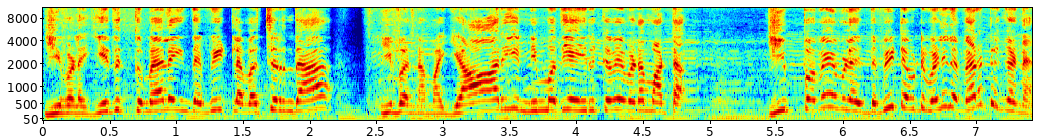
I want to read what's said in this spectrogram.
இவளை இதுக்கு மேல இந்த வீட்ல வச்சிருந்தா இவன் நம்ம யாரையும் நிம்மதியா இருக்கவே விட மாட்டா. இப்பவே இவளை இந்த வீட்டை விட்டு வெளியில விரட்டுங்கண்ணே.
